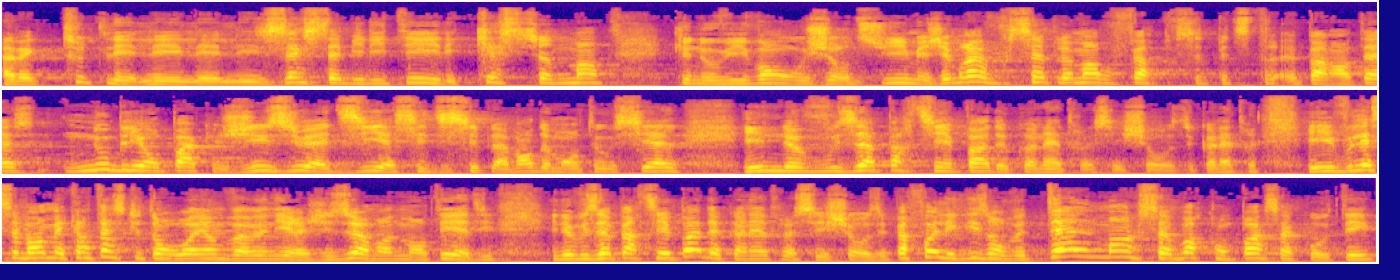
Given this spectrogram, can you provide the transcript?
avec toutes les, instabilités et les questionnements que nous vivons aujourd'hui. Mais j'aimerais simplement vous faire cette petite parenthèse. N'oublions pas que Jésus a dit à ses disciples avant de monter au ciel, il ne vous appartient pas de connaître ces choses, de connaître. Et il voulait savoir, mais quand est-ce que ton royaume va venir? Et Jésus, avant de monter, a dit, il ne vous appartient pas de connaître ces choses. Et parfois, l'Église, on veut tellement savoir qu'on passe à côté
